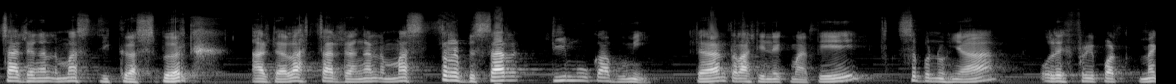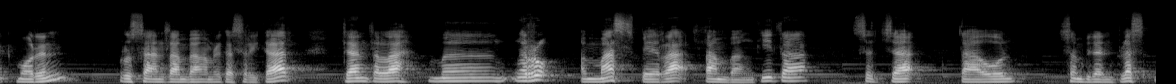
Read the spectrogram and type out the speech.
cadangan emas di Grasberg adalah cadangan emas terbesar di muka bumi dan telah dinikmati sepenuhnya oleh Freeport McMoran, perusahaan tambang Amerika Serikat, dan telah mengeruk emas perak tambang kita sejak tahun 1967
